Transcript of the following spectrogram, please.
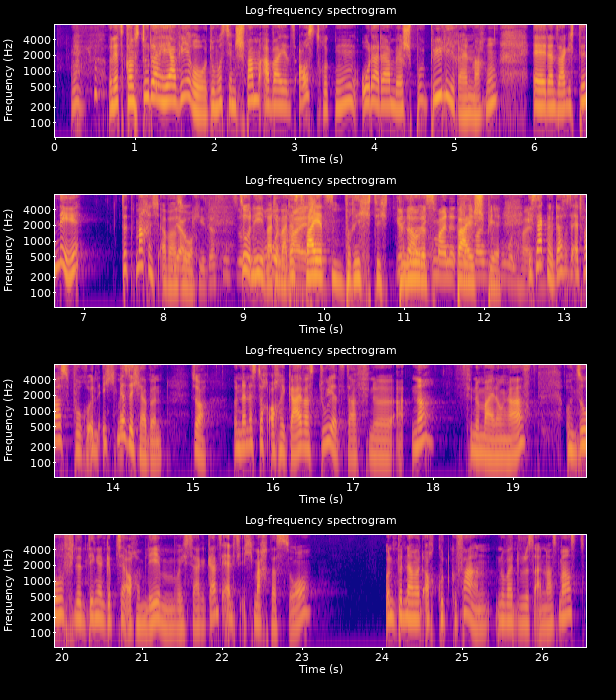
Und jetzt kommst du daher, Vero, du musst den Schwamm aber jetzt ausdrücken oder da mehr Spüli reinmachen. Äh, dann sage ich dir, nee, das mache ich aber Ja, so. okay, so so, nee, warte mal, das war jetzt ein richtig Genau, blödes ich meine, Beispiel. Ich sag nur, das ist etwas, worin ich mir sicher bin. So, und dann ist doch auch egal, was du jetzt da für eine, ne, für eine Meinung hast. Und so viele Dinge gibt's ja auch im Leben, wo ich sage, ganz ehrlich, ich mache das so und bin damit auch gut gefahren. Nur weil du das anders machst,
